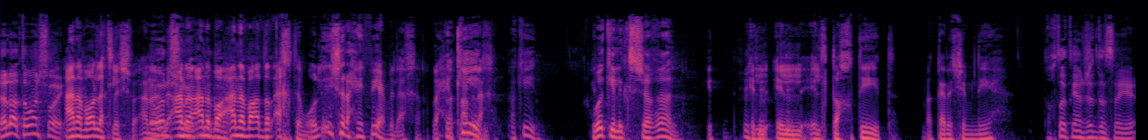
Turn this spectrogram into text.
لا لا توان شوي. أنا بقول لك ليش أنا شوي؟ أنا أنا أنا بقدر أختم. والشيء رح يبيع بالآخر؟ رح يطلع أكيد بالآخر. أكيد. ويكيليكس شغال. ال- ال- التخطيط ما كانش منيح. تخطيط كان جدا سيء.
